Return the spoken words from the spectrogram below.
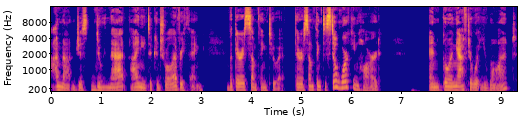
I'm not just doing that. I need to control everything. But there is something to it. There is something to still working hard and going after what you want.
